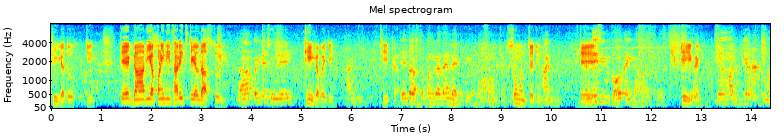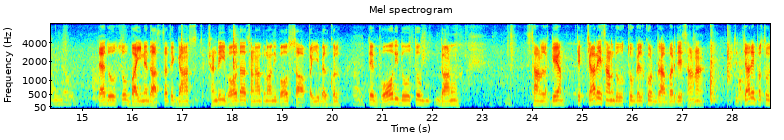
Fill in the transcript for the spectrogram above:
ਠੀਕ ਹੈ ਦੋਸਤ ਜੀ। ਤੇ ਗਾਂ ਦੀ ਆਪਣੀ ਦੀ ਸਾਰੀ ਡਿਟੇਲ ਦੱਸ ਦਿਓ ਜੀ। ਗਾਂ ਪਹਿਲੇ ਸੂਏ ਆਈ ਠੀਕ ਹੈ ਬਾਈ ਜੀ। ਹਾਂਜੀ। ਠੀਕ ਆ। ਇਹ 10 ਤੋਂ 15 ਦਿਨ ਲੱਗ ਗਈ ਹੈ ਸੂਣ ਚ। ਸੂਣ ਚ ਜੀ। ਹਾਂਜੀ। ਤੇ- ਸੀ ਵੀ ਬਹੁਤ ਆਈ ਗਾਂ ਠੀਕ ਹੈ ਜੀ। ਜੇ ਮਰਜ਼ੀ ਹੱਥ ਤੇ ਮਾਰੀ ਜਾਓ ਲੈ ਦੋਸਤੋ ਬਾਈ ਨੇ ਦੱਸਤਾ ਤੇ ਗਾਂ ਠੰਡੀ ਬਹੁਤ ਆ ਸਣਾ ਤੁਣਾ ਦੀ ਬਹੁਤ ਸਾਫ਼ ਪਈ ਹੈ ਬਿਲਕੁਲ। ਤੇ ਬਹੁਤ ਹੀ ਦੋਸਤੋ ਗਾਂ ਨੂੰ ਸਣ ਲੱਗਿਆ ਤੇ ਚਾਰੇ ਸਣ ਦੋਸਤੋ ਬਿਲਕੁਲ ਬਰਾਬਰ ਜੇ ਸਣ ਤੇ ਚਾਰੇ ਪਾਸੋਂ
